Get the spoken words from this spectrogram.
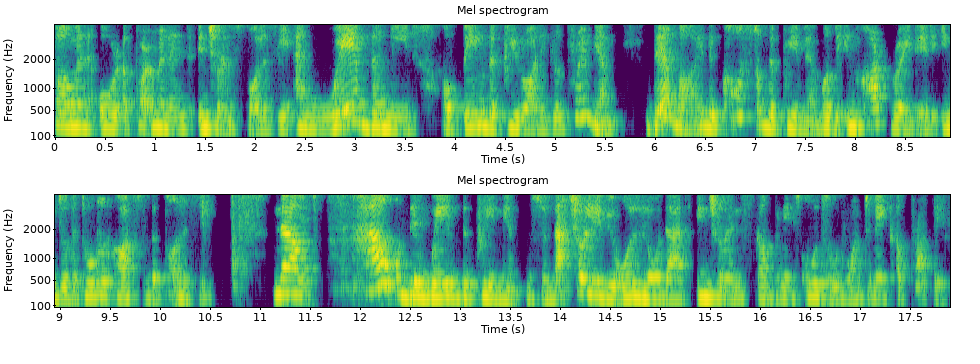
permanent or a permanent insurance policy and waive the need of paying the periodical premium. Thereby, the cost of the premium will be incorporated into the total cost of the policy. Now, how would they waive the premium? So naturally, we all know that insurance companies also would want to make a profit.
